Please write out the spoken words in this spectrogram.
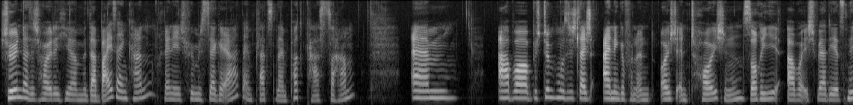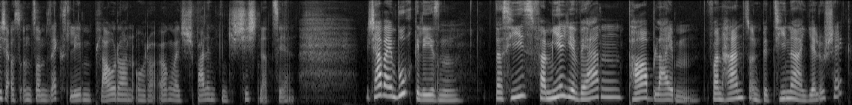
Schön, dass ich heute hier mit dabei sein kann. René, ich fühle mich sehr geehrt, einen Platz in deinem Podcast zu haben. Ähm, aber bestimmt muss ich gleich einige von ent euch enttäuschen. Sorry, aber ich werde jetzt nicht aus unserem Sexleben plaudern oder irgendwelche spannenden Geschichten erzählen. Ich habe ein Buch gelesen, das hieß Familie werden, Paar bleiben von Hans und Bettina Jeluschek.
